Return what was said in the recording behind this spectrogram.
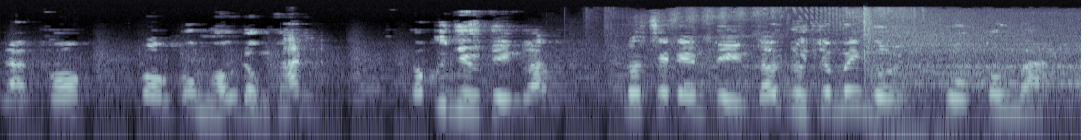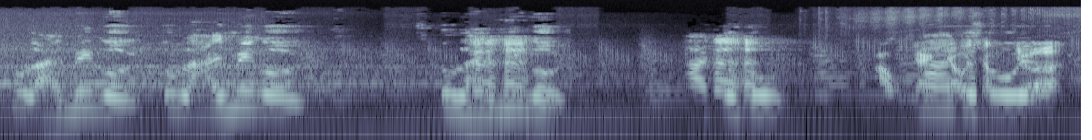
là con Con của ông hội đồng thanh. Nó có nhiều tiền lắm. Nó sẽ đem tiền tới đưa cho mấy người. Buộc tôi mà Tôi lại mấy người Tôi lại mấy người. Tôi lại mấy người. Tha cho tôi. Ông cho chổi xong tôi. chưa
